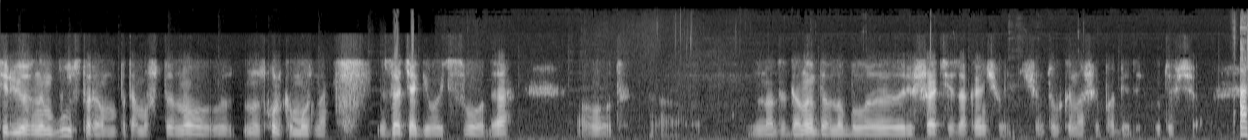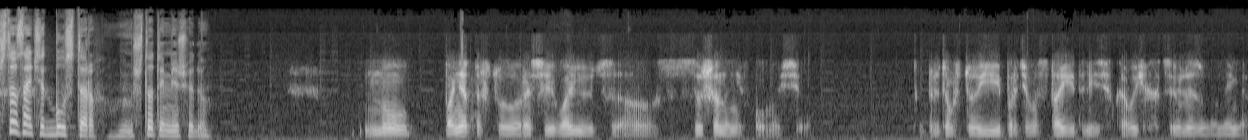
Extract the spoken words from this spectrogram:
серьезным бустером, потому что, ну, ну сколько можно затягивать СВО, да? Вот. Надо давно-давно было решать и заканчивать, чем только нашей победой. Вот и все. А что значит бустер? Что ты имеешь в виду? Ну, понятно, что Россия воюет совершенно не в полную силу. При том, что ей противостоит весь, в кавычках, цивилизованный мир.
